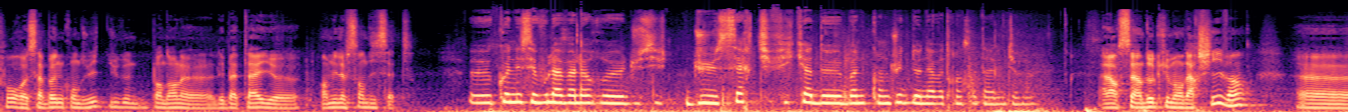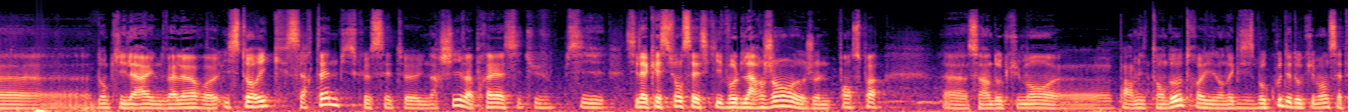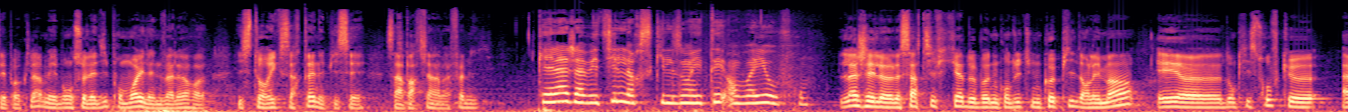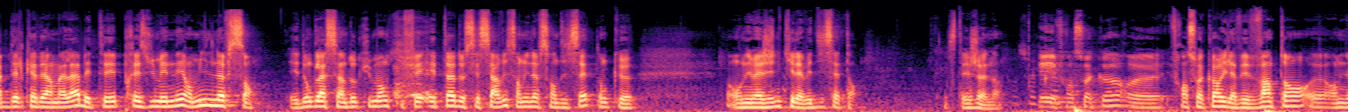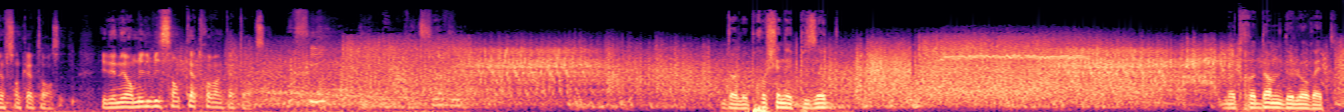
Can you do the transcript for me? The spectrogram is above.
pour sa bonne conduite du- pendant le- les batailles en 1917. Euh, Connaissez-vous la valeur euh, du, certificat de bonne conduite donné à votre ancêtre algérien Alors c'est un document d'archives, hein. Euh, donc il a une valeur historique certaine puisque c'est une archive. Après, si, si, la question c'est est-ce qu'il vaut de l'argent, je ne pense pas. C'est un document parmi tant d'autres. Il en existe beaucoup des documents de cette époque-là, mais bon, cela dit, pour moi, il a une valeur historique certaine et puis ça appartient à ma famille. Quel âge avaient-ils lorsqu'ils ont été envoyés au front? Là, j'ai le, le certificat de bonne conduite, une copie dans les mains. Et euh, donc, il se trouve que Abdelkader Malab était présumé né en 1900. Et donc là, c'est un document qui fait état de ses services en 1917. Donc, euh, on imagine qu'il avait 17 ans. C'était jeune. hein. Et François Cor, euh, François Cor, il avait 20 ans euh, en 1914. Il est né en 1894. Merci. dans le prochain épisode. Notre-Dame de Lorette.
